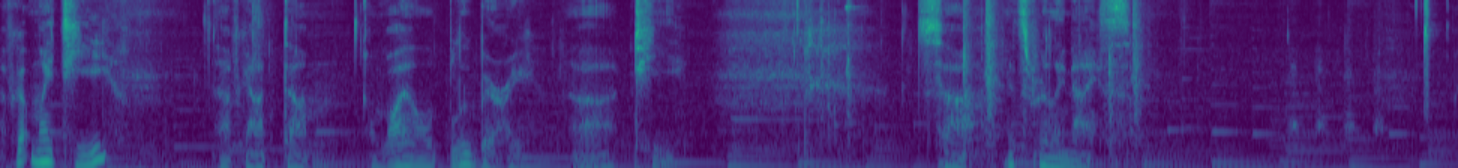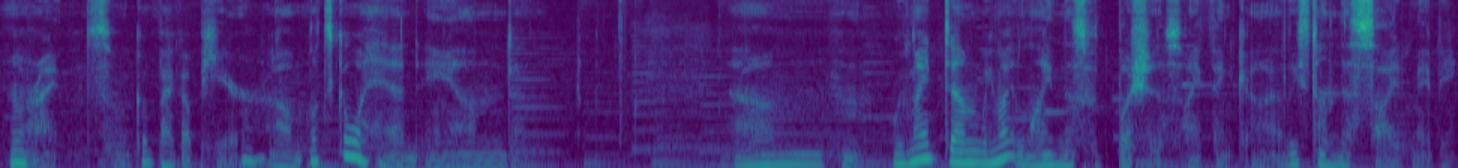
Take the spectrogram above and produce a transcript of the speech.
I've got my tea. I've got um, a wild blueberry uh, tea. It's uh, it's really nice. All right, so go back up here. Um, let's go ahead and um, hmm. we might um, we might line this with bushes. I think, uh, at least on this side, maybe.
